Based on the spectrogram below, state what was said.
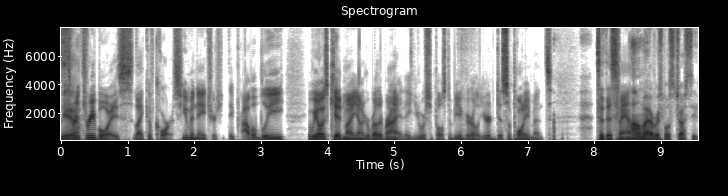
Yeah. three three boys like of course human nature they probably we always kid my younger brother Brian that you were supposed to be a girl you're a disappointment to this family How am I ever supposed to trust you?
